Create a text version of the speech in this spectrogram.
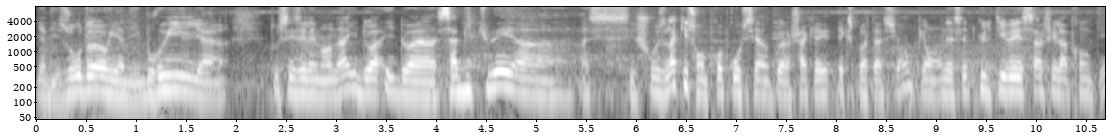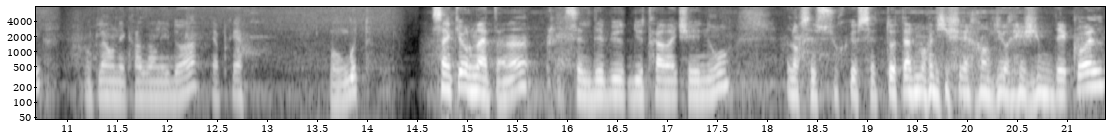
Il y a des odeurs, il y a des bruits, il y a tous ces éléments-là. Il doit, il doit s'habituer à, ces choses-là qui sont propres aussi un peu à chaque exploitation. Puis on essaie de cultiver ça chez l'apprenti. Donc là, on écrase dans les doigts. Et après, on goûte 5 heures le matin, c'est le début du travail chez nous. Alors c'est sûr que c'est totalement différent du régime d'école.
